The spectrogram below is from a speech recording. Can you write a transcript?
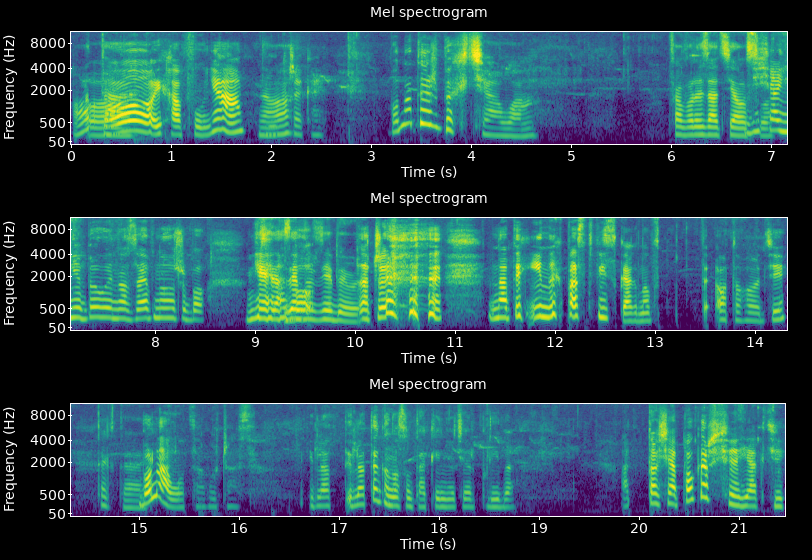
O tak. Oj, hafunia. No. No. Czekaj. Bo ona też by chciała. Faworyzacja osła. Dzisiaj nie były na zewnątrz, bo Nie, na bo- zewnątrz nie były. znaczy na tych innych pastwiskach, no w te, o to chodzi. Tak, tak. Bolało cały czas. I, dla, I dlatego one są takie niecierpliwe. A Tosia, pokaż się, jak ci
